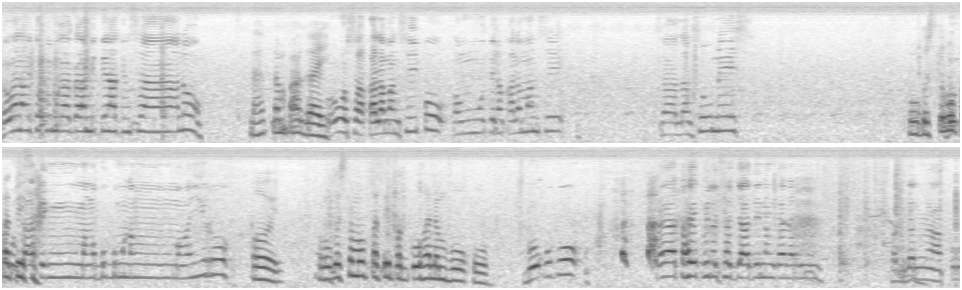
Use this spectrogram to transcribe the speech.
Gawa ng ito po yung magagamit din natin sa ano. Lahat ng bagay. Oo, sa kalamansi po. Pamumuti ng kalamansi. Sa lansunis. Kung gusto mo pati sa sa... ating mga bubong ng mga hero. Oy, kung gusto mo pati pagkuha ng buko. Buko po. Kaya tayo pinagsadya din ng ganar ng hagdan nga po.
